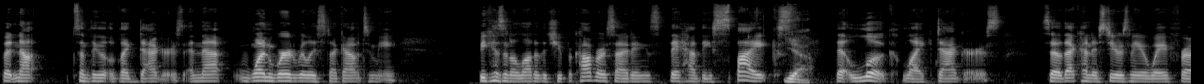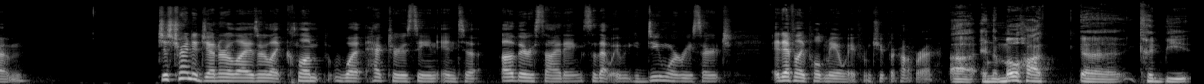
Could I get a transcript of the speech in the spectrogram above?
but not something that looked like daggers. And that one word really stuck out to me because in a lot of the chupacabra sightings, they have these spikes Yeah. that look like daggers. So that kind of steers me away from just trying to generalize or like clump what Hector has seen into other sightings so that way we could do more research. It definitely pulled me away from chupacabra. Uh, and the mohawk uh, could be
